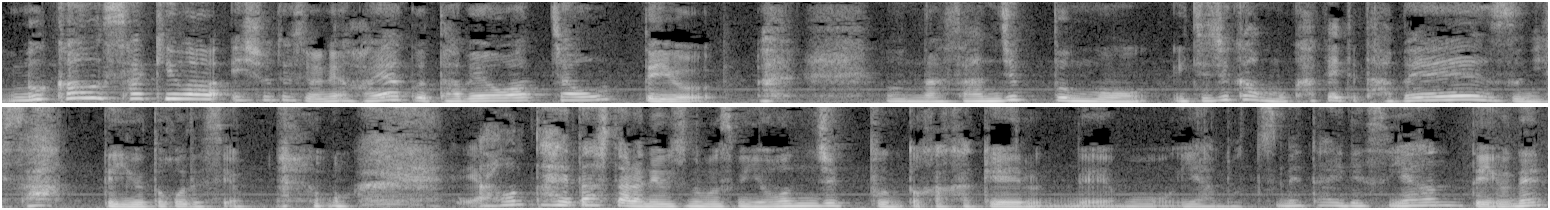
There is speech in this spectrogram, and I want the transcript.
向かう先は一緒ですよね。早く食べ終わっちゃおうっていう。そ んな30分も1時間もかけて食べずにさっていうとこですよ。もういやほんと下手したらねうちの娘40分とかかけるんでもういやもう冷たいですやんっていうね。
